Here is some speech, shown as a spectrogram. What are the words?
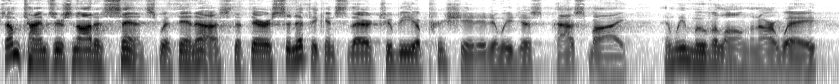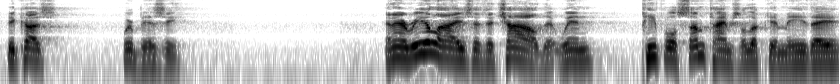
sometimes there's not a sense within us that there is significance there to be appreciated, and we just pass by and we move along on our way because we're busy. And I realized as a child that when people sometimes looked at me, they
